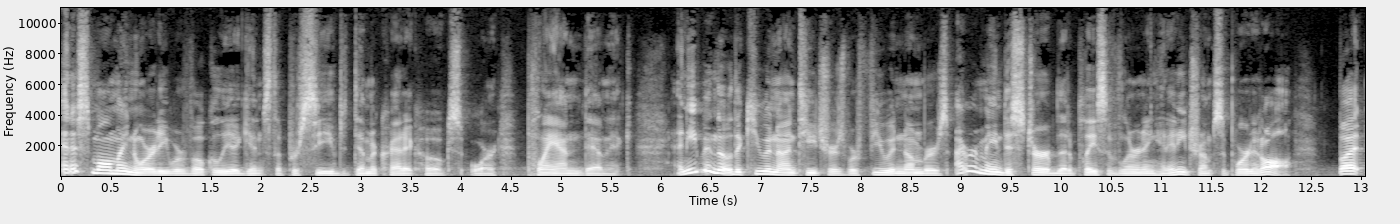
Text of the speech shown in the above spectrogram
and a small minority were vocally against the perceived democratic hoax or plandemic. And even though the QAnon teachers were few in numbers, I remained disturbed that a place of learning had any Trump support at all. But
